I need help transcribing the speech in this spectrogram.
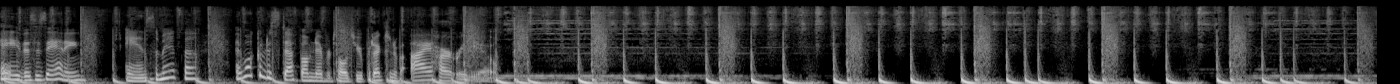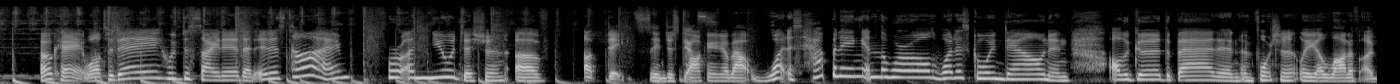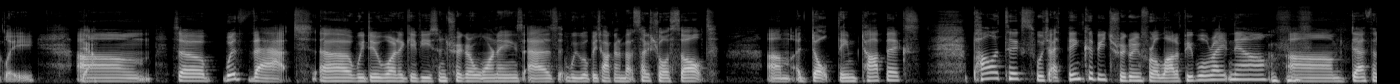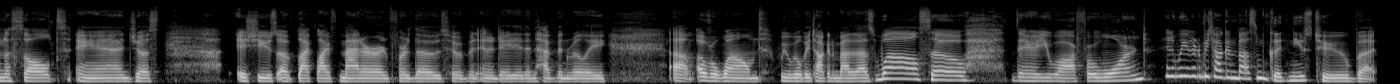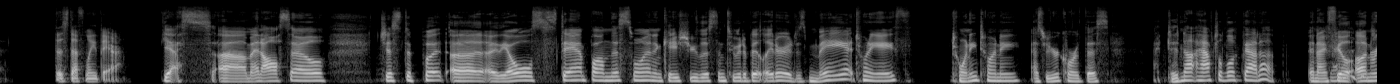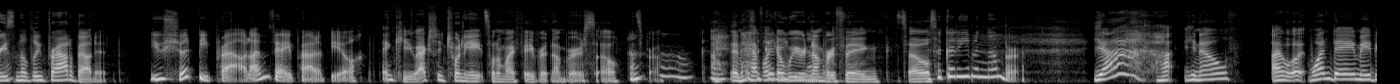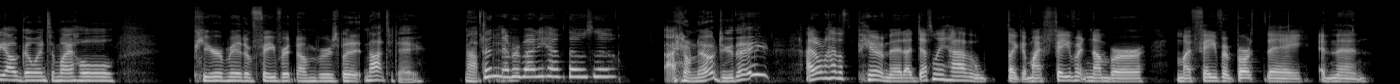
Hey, this is Annie. And Samantha. And welcome to Stuff Mom Never Told You, a production of iHeartRadio. Okay, well, today we've decided that it is time for a new edition of updates and just yes. talking about what is happening in the world, what is going down, and all the good, the bad, and unfortunately, a lot of ugly. Yeah. Um, so, with that, uh, we do want to give you some trigger warnings as we will be talking about sexual assault, um, adult themed topics, politics, which I think could be triggering for a lot of people right now, mm-hmm. um, death and assault, and just issues of Black Lives Matter, and for those who have been inundated and have been really um, overwhelmed. We will be talking about it as well. So there you are, forewarned. And we're going to be talking about some good news too, but that's definitely there. Yes. Um, and also, just to put uh, the old stamp on this one in case you listen to it a bit later, it is May 28th, 2020, as we record this. I did not have to look that up, and I yeah, feel unreasonably proud about it. You should be proud. I'm very proud of you. Thank you. Actually, 28 is one of my favorite numbers, so that's oh, proud. Okay. And have like a weird number. number. thing. So it's a good even number. Yeah, you know, I one day maybe I'll go into my whole pyramid of favorite numbers, but not today. Not Doesn't today. everybody have those though? I don't know. Do they? I don't have a pyramid. I definitely have like my favorite number, my favorite birthday, and then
